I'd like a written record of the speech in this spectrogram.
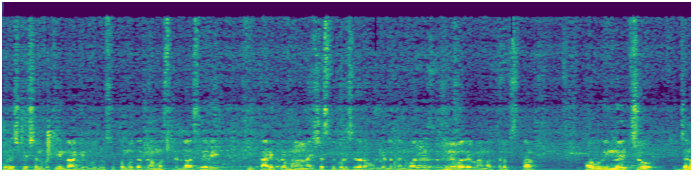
ಪೊಲೀಸ್ ಸ್ಟೇಷನ್ ವತಿಯಿಂದ ಆಗಿರ್ಬೋದು, ಸುತ್ತಮುತ್ತ ಗ್ರಾಮಸ್ಥರೆಲ್ಲ ಸೇರಿ ಈ ಕಾರ್ಯಕ್ರಮವನ್ನು ಯಶಸ್ವಿಗೊಳಿಸಿದರೆ ಅವರಿಗೆಲ್ಲ ಧನ್ಯವಾದ, ಧನ್ಯವಾದಗಳನ್ನು ತಲುಪಿಸ್ತಾ ಹಾಗೂ ಇನ್ನೂ ಹೆಚ್ಚು ಜನ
